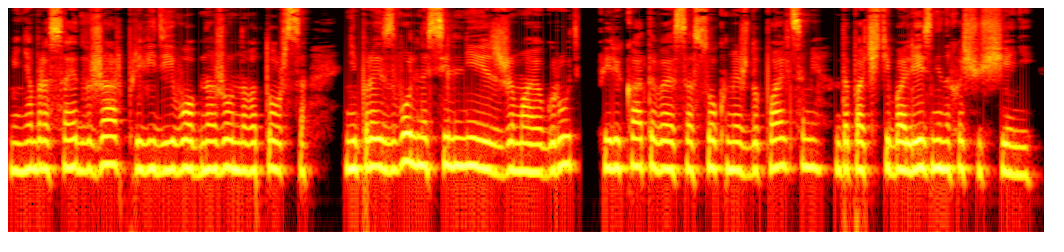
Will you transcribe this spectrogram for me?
Меня бросает в жар при виде его обнаженного торса, непроизвольно сильнее сжимаю грудь, перекатывая сосок между пальцами до почти болезненных ощущений.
